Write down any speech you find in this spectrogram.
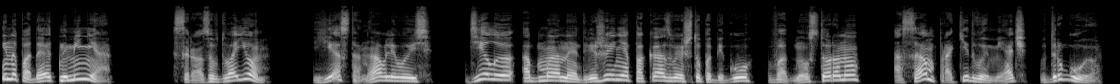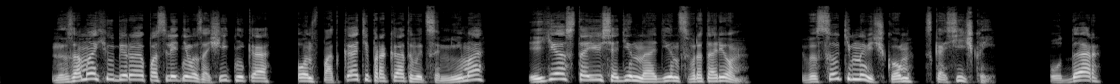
и нападают на меня. Сразу вдвоем. Я останавливаюсь, делаю обманное движение, показывая, что побегу в одну сторону, а сам прокидываю мяч в другую. На замахе убираю последнего защитника, он в подкате прокатывается мимо, и я остаюсь один на один с вратарем, высоким новичком с косичкой. Удар,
